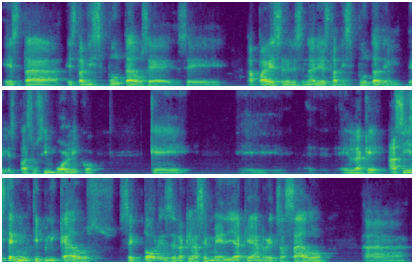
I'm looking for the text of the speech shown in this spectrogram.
esta, esta disputa, o sea, se aparece en el escenario esta disputa del, espacio simbólico que, eh, en la que asisten multiplicados sectores de la clase media que han rechazado a,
